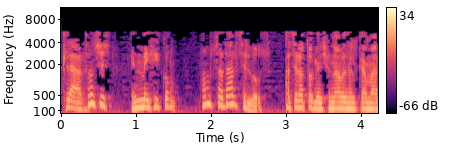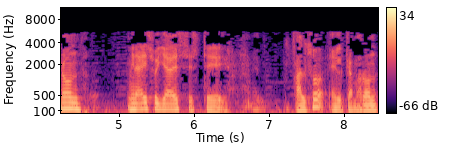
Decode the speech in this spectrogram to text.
Claro. Entonces, en México, vamos a dárselos. Hace rato mencionabas el camarón. Mira, eso ya es este falso. El camarón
